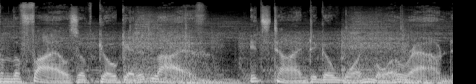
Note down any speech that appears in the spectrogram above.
from the files of Go Get It Live. It's time to go one more round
